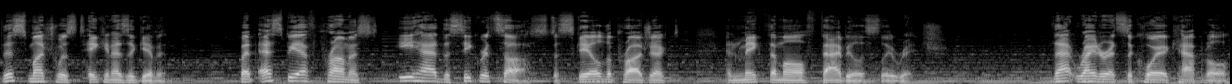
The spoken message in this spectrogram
This much was taken as a given. But SBF promised he had the secret sauce to scale the project and make them all fabulously rich. That writer at Sequoia Capital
